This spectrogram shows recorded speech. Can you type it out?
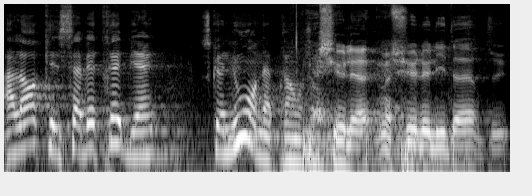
alors qu'il savait très bien ce que nous, on apprend aujourd'hui? Monsieur le, monsieur le leader du.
